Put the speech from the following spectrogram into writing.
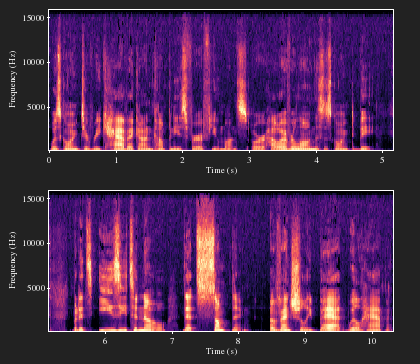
was going to wreak havoc on companies for a few months or however long this is going to be. But it's easy to know that something eventually bad will happen.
